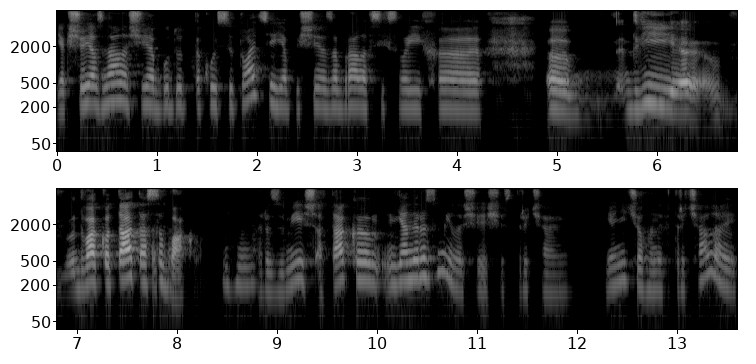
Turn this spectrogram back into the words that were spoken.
Якщо я знала, що я буду в такій ситуації, я б ще забрала всіх своїх е, е, дві, е, два кота та собаку. Угу. Розумієш? А так е, я не розуміла, що я щось втрачаю. Я нічого не втрачала.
